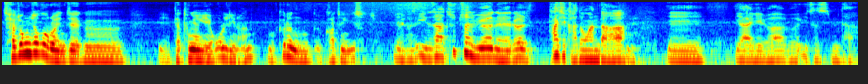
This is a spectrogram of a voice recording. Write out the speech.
최종적으로 이제 그이 대통령이 올리는 뭐 그런 그 과정이 있었죠. 예, 그래서 인사추천위원회를 다시 가동한다. 이 이야기가 그 있었습니다.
